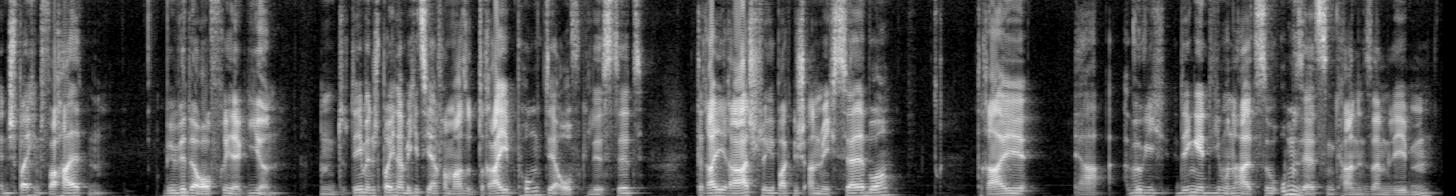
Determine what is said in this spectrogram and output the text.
entsprechend verhalten, wie wir darauf reagieren. Und dementsprechend habe ich jetzt hier einfach mal so drei Punkte aufgelistet, drei Ratschläge praktisch an mich selber, drei, ja, wirklich Dinge, die man halt so umsetzen kann in seinem Leben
